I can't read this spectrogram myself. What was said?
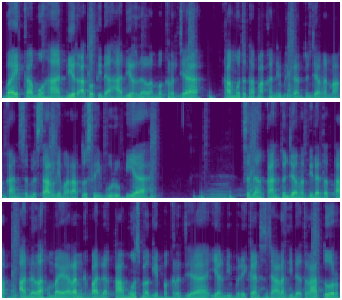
baik kamu hadir atau tidak hadir dalam bekerja, kamu tetap akan diberikan tunjangan makan sebesar 500 ribu rupiah. Sedangkan tunjangan tidak tetap adalah pembayaran kepada kamu sebagai pekerja yang diberikan secara tidak teratur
